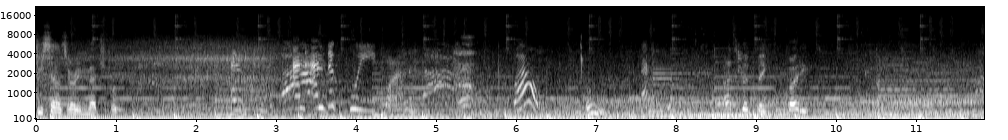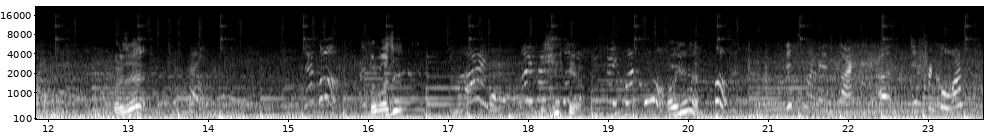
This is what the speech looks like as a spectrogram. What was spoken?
She sounds very magical. And, and, and the queen one. wow, Ooh, that's cool. that's a bit big buddy. What is it? What was it? Yeah. Oh yeah. Look, this one is like a difficult one.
